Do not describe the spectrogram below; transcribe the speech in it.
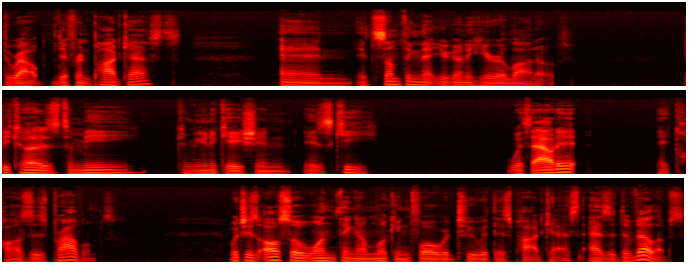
throughout different podcasts. And it's something that you're going to hear a lot of. Because to me, communication is key. Without it, it causes problems. Which is also one thing I'm looking forward to with this podcast as it develops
